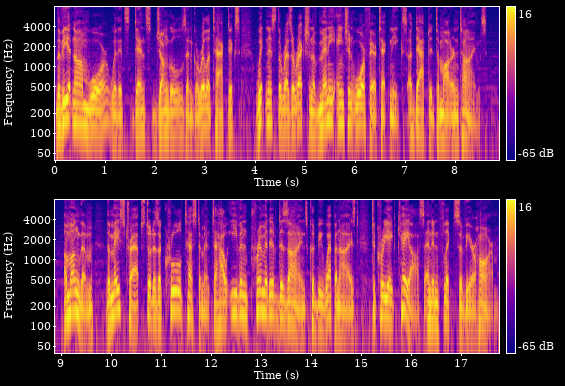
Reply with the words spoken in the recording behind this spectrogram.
The Vietnam War, with its dense jungles and guerrilla tactics, witnessed the resurrection of many ancient warfare techniques adapted to modern times. Among them, the mace trap stood as a cruel testament to how even primitive designs could be weaponized to create chaos and inflict severe harm.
